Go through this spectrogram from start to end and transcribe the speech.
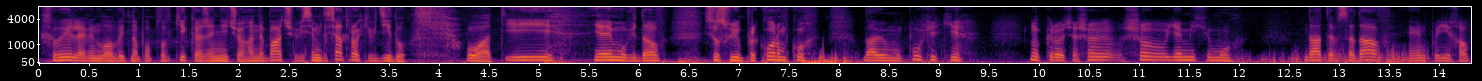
Хвиля, він ловить на поплавки, каже, нічого не бачу. 80 років діду. От. І я йому віддав всю свою прикормку, дав йому пуфіки. Ну, коротше, що, що я міг йому дати, все дав. І він поїхав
